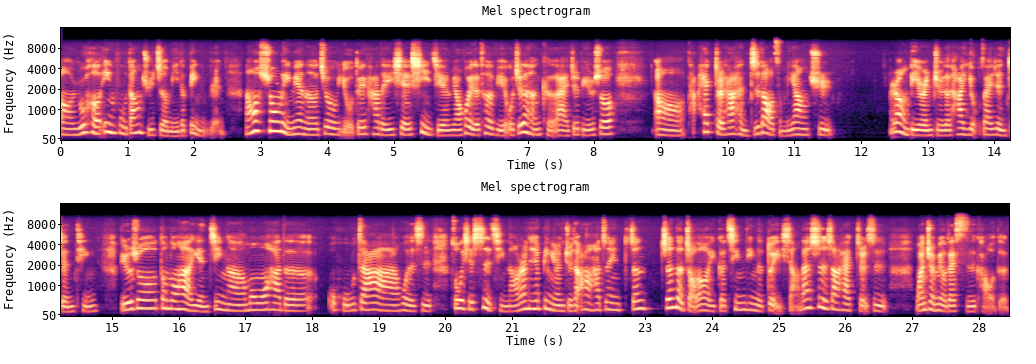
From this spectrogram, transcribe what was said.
嗯，如何应付当局者迷的病人？然后书里面呢，就有对他的一些细节描绘的特别，我觉得很可爱。就比如说，嗯，他 Hector 他很知道怎么样去让别人觉得他有在认真听，比如说动动他的眼镜啊，摸摸他的胡渣啊，或者是做一些事情，然后让那些病人觉得啊，他真真真的找到了一个倾听的对象。但事实上，Hector 是完全没有在思考的。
